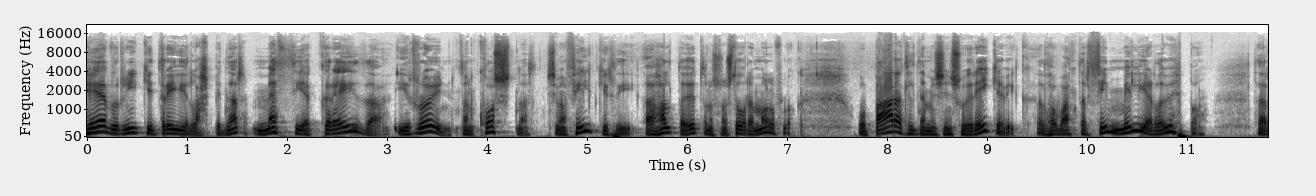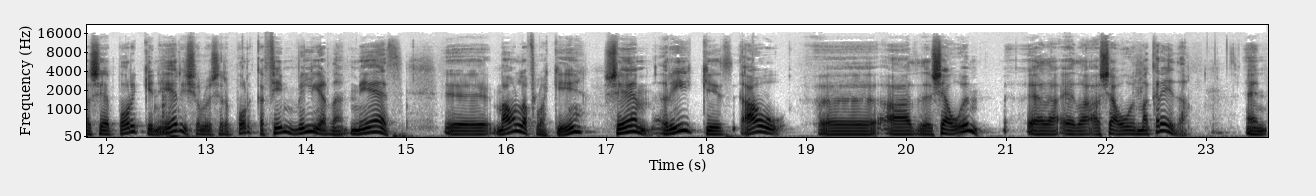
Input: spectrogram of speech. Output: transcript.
hefur ríki dreyið lappinnar með því að greiða í raun þann kostnað sem að fylgir því að halda utan á svona stóra málaflokk. Og bara til dæmis eins og í Reykjavík að þá vantar 5 miljardar upp á. Það er að segja að borgin er í sjálfur sér að borga 5 miljardar með uh, málaflokki sem ríkið á uh, að sjá um eða, eða að sjá um að greiða en,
